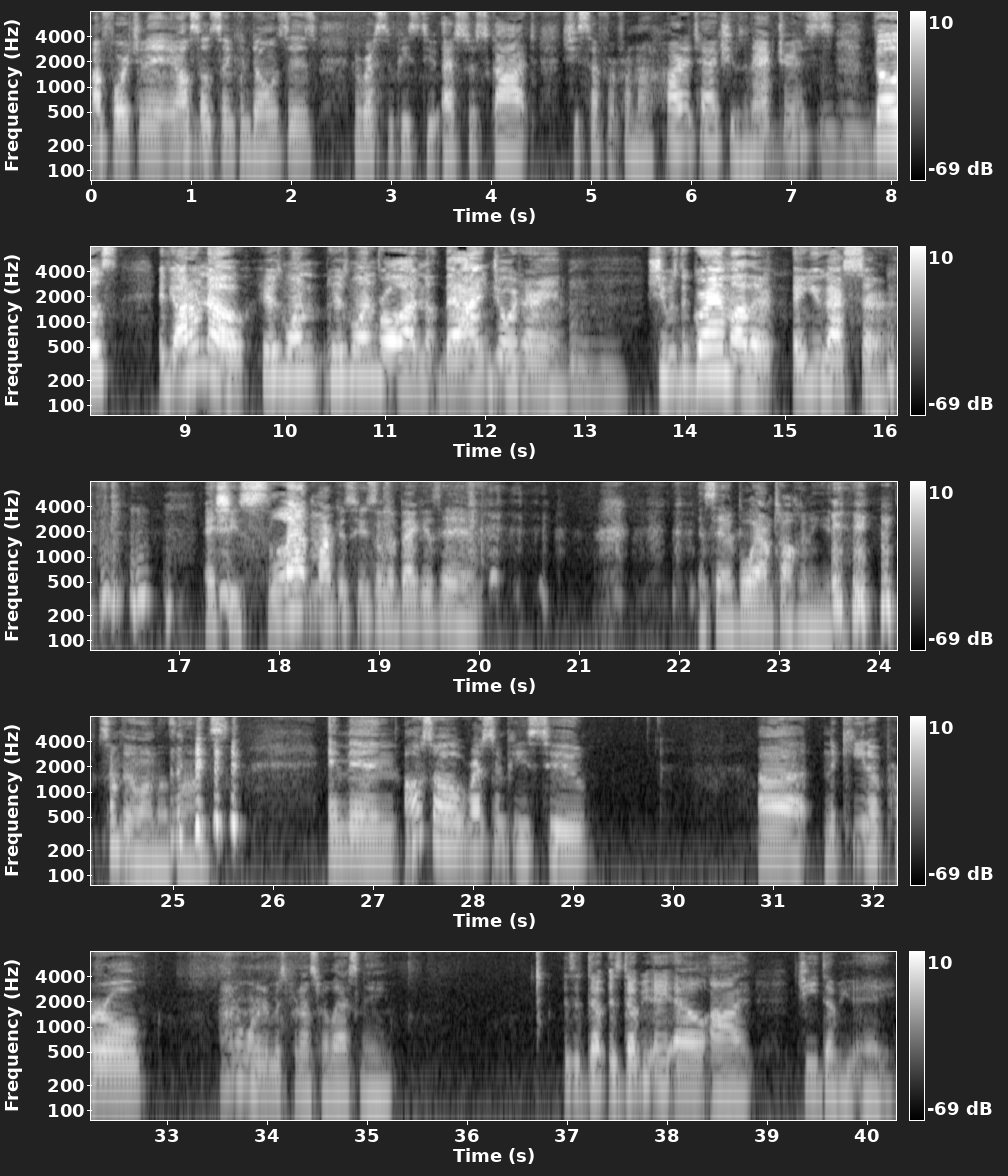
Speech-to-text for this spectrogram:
unfortunate and also send condolences and rest in peace to Esther Scott. She suffered from a heart attack. She was an actress. Mhm. Those if y'all don't know, here's one here's one role I know that I enjoyed her in. She was the grandmother and you got served. and she slapped Marques Houston on the back of his head and said, Boy, I'm talking to you. Something along those lines. and then also rest in peace to uh Nikita Pearl. I don't want to mispronounce her last name. Is it is W A L I G W A?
